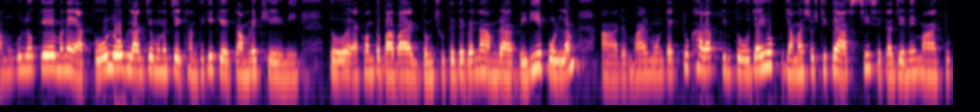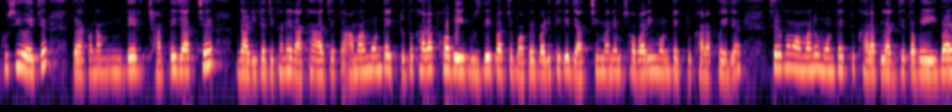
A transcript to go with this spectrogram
আমগুলোকে মানে এত লোভ লাগছে, মনে হচ্ছে এখান থেকে কামড়ে খেয়ে নিই। তো এখন তো বাবা একদম ছুতে দেবে না, আমরা বেরিয়ে পড়লাম। আর মায়ের মনটা একটু খারাপ, কিন্তু যাই হোক, জামাই ষষ্ঠীতে আসছি, সেটা জেনে মা একটু খুশি হয়েছে। তো এখন আমাদের ছাড়তে যাচ্ছে, গাড়িটা যেখানে রাখা আছে। তো আমার মনটা একটু তো খারাপ হবেই, বুঝতেই পারছ, বাপের বাড়ি থেকে যাচ্ছি মানে সবারই মনটা একটু খারাপ হয়ে যায়। সেরকম আমারও মনটা একটু খারাপ লাগছে, তবে এইবার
